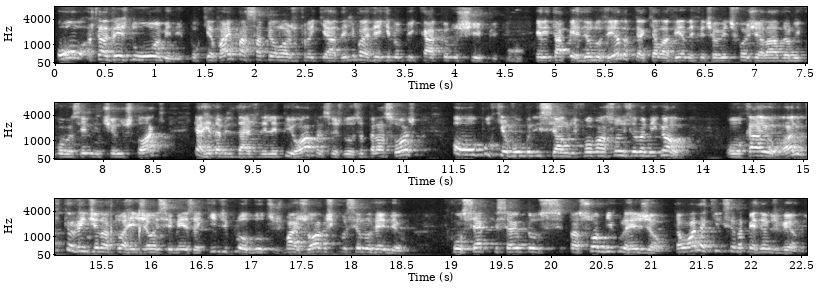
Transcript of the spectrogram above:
ou através do Omni, porque vai passar pela loja franqueada, ele vai ver que no picar pelo chip ele está perdendo venda, porque aquela venda efetivamente foi gerada no e-commerce, ele não tinha no estoque, e a rentabilidade dele é pior para essas duas operações, ou porque eu vou municiá-lo de informações dizendo, amigão, ô Caio, olha o que eu vendi na tua região esse mês aqui de produtos mais jovens que você não vendeu conceito que saiu para a sua micro-região. Então, olha aqui que você está perdendo de venda.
